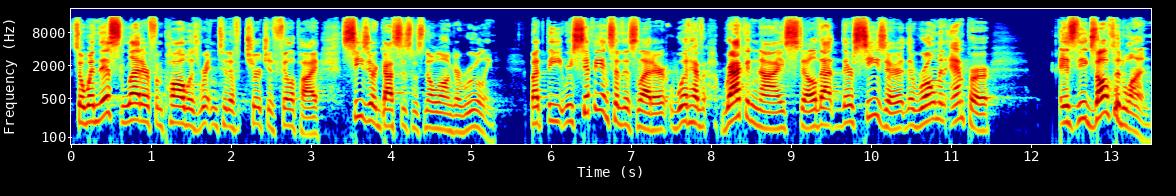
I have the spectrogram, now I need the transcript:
So when this letter from Paul was written to the church in Philippi, Caesar Augustus was no longer ruling. But the recipients of this letter would have recognized still that their Caesar, the Roman emperor, is the exalted one.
